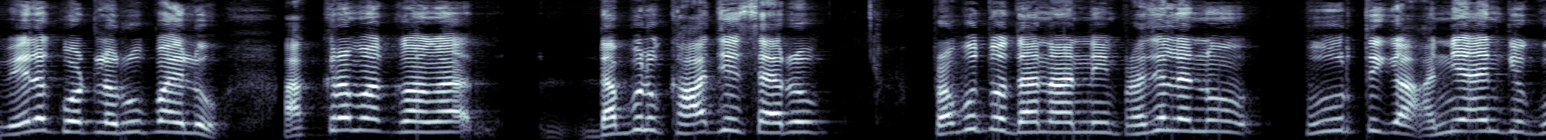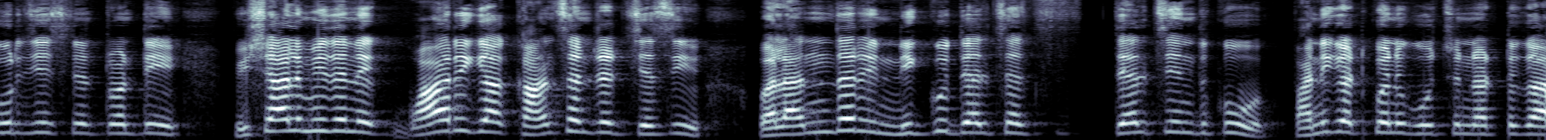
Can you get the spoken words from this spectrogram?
వేల కోట్ల రూపాయలు అక్రమంగా డబ్బులు కాజేశారు ప్రభుత్వ ధనాన్ని ప్రజలను పూర్తిగా అన్యాయానికి గురి చేసినటువంటి విషయాల మీదనే భారీగా కాన్సన్ట్రేట్ చేసి వాళ్ళందరి నిగ్గు తెల్చ తేల్చేందుకు పని కట్టుకొని కూర్చున్నట్టుగా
